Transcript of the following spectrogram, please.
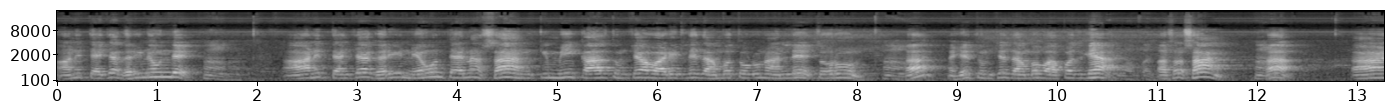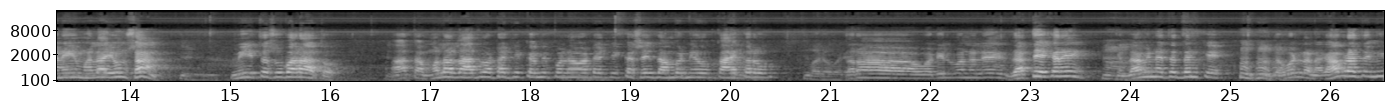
आणि त्याच्या घरी नेऊन दे. आणि त्यांच्या घरी नेऊन त्यांना सांग की मी काल तुमच्या वाडीतले जांब तोडून आणले चोरून. हां. हा? तुमचे जांब वापस घ्या. असं सांग. हा. आणि मला येऊन सांग. मी इथंच उभा राहतो. आता मला लाज वाटायची कमीपणा वाटायची कसे जांब नेऊ काय करू? बरोबर आहे. तर अं, वडील म्हणाले जाते का नाही? लावी नाही तर दणके तर वडिला ना घाबराते मी.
